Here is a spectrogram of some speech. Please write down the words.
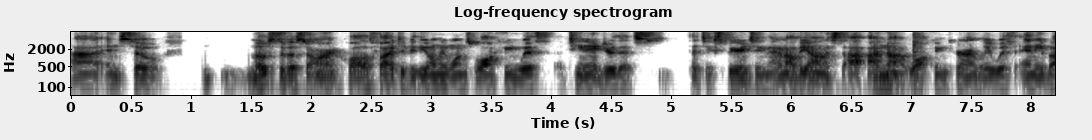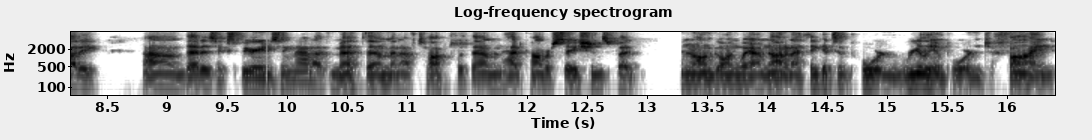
Uh, and so most of us aren't qualified to be the only ones walking with a teenager that's that's experiencing that. And i'll be honest I, i'm not walking currently with anybody um, that is experiencing that. I've met them and I've talked with them and had conversations, but in an ongoing way, I'm not. And I think it's important, really important, to find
